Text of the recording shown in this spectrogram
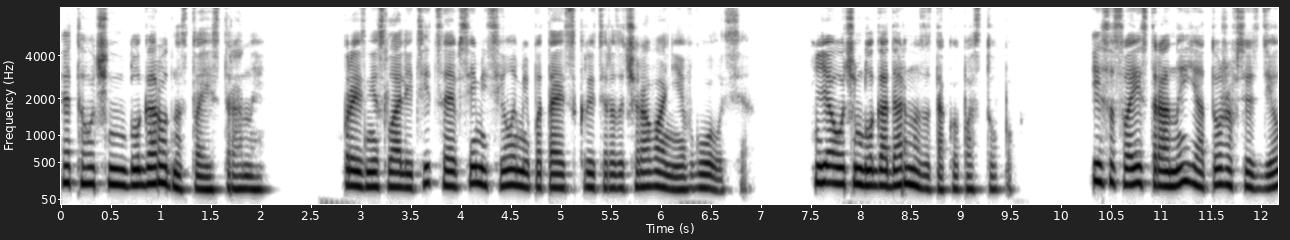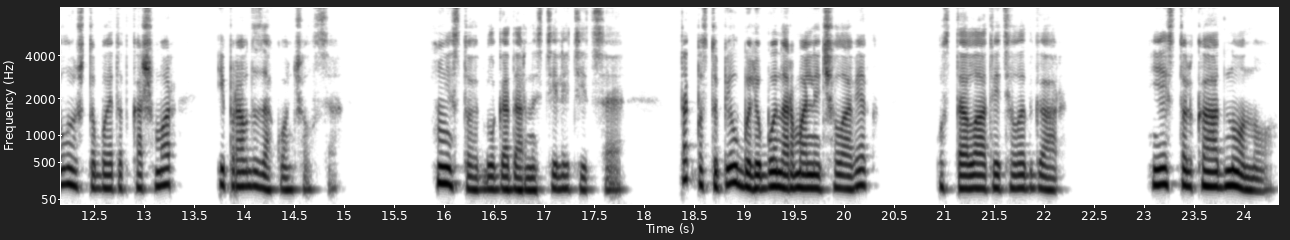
Это очень благородно с твоей стороны», — произнесла Летиция всеми силами, пытаясь скрыть разочарование в голосе. «Я очень благодарна за такой поступок. И со своей стороны я тоже все сделаю, чтобы этот кошмар и правда закончился». «Не стоит благодарности, Летиция. Так поступил бы любой нормальный человек», — устало ответил Эдгар. Есть только одно «но».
